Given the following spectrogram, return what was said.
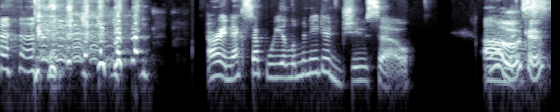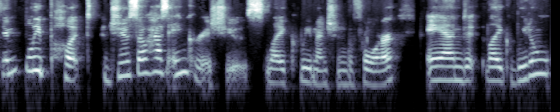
All right, next up, we eliminated Juzo. Oh, okay. Simply put, Juzo has anger issues, like we mentioned before. And like, we don't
